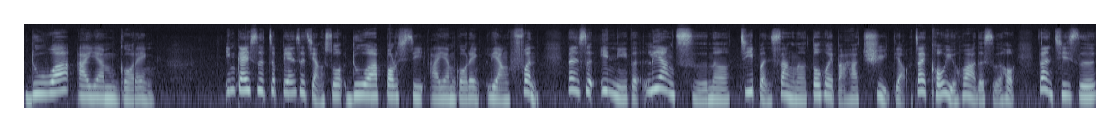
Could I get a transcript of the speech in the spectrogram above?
dua ayam goreng。 应该是这边是讲说 dua porsi ayam goreng 两份，但是印尼的量词呢，基本上呢都会把它去掉，在口语化的时候，但其实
